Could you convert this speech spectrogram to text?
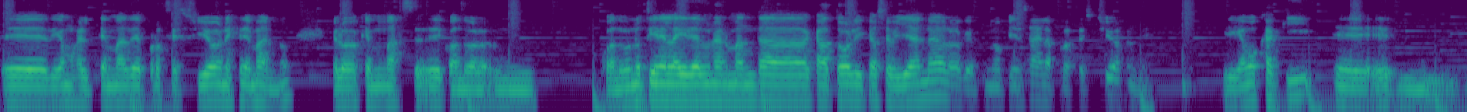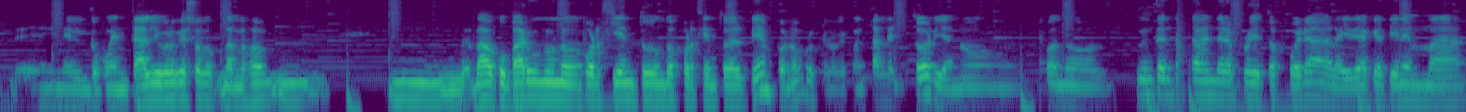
eh, digamos, el tema de procesiones y demás, ¿no? Que es lo que más, eh, cuando, mm, cuando uno tiene la idea de una hermandad católica sevillana, lo que uno piensa es en las procesiones. Y digamos que aquí, en el documental, yo creo que eso a lo mejor Mm, va a ocupar un 1%, un 2% del tiempo, ¿no? Porque lo que cuenta es la historia, ¿no? Cuando tú intentas vender el proyecto fuera, la idea que tienes más,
